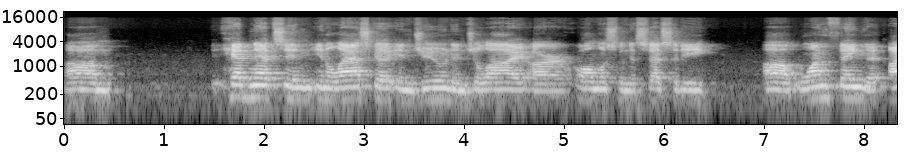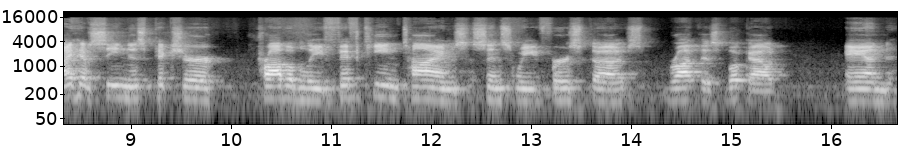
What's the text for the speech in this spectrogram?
Um, head nets in, in Alaska in June and July are almost a necessity. Uh, one thing that I have seen this picture probably 15 times since we first uh, brought this book out. And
